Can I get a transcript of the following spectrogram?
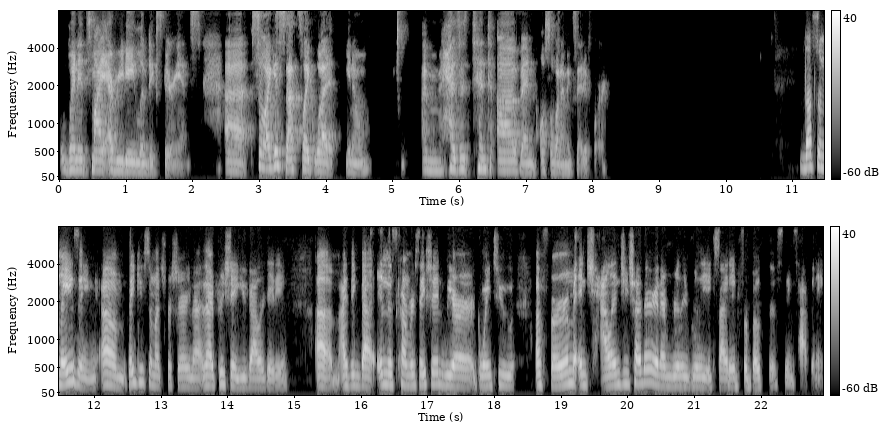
when it's my everyday lived experience. Uh, so I guess that's like what you know I'm hesitant of, and also what I'm excited for. That's amazing. Um, thank you so much for sharing that, and I appreciate you validating. Um, I think that in this conversation, we are going to affirm and challenge each other, and I'm really, really excited for both those things happening.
